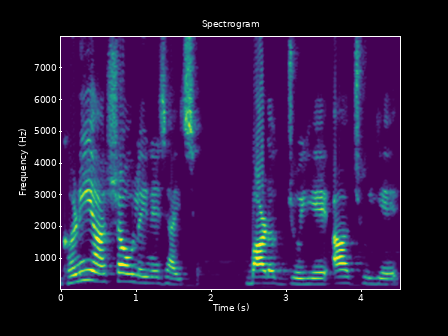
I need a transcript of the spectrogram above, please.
ઘણી આશાઓ લઈને જાય છે. બાળક જોઈએ, આ જોઈએ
